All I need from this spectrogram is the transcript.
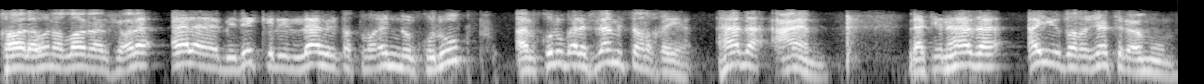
قال هنا الله رأى الفعلاء ألا بذكر الله تطمئن القلوب؟ القلوب ألف لام هذا عام. لكن هذا أي درجات العموم؟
